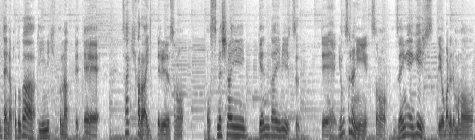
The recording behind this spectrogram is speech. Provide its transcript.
みたいなことが言いにくくなってて、さっきから言ってる、その、おすすめしない現代美術って、要するに、その、前衛芸術って呼ばれるもの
